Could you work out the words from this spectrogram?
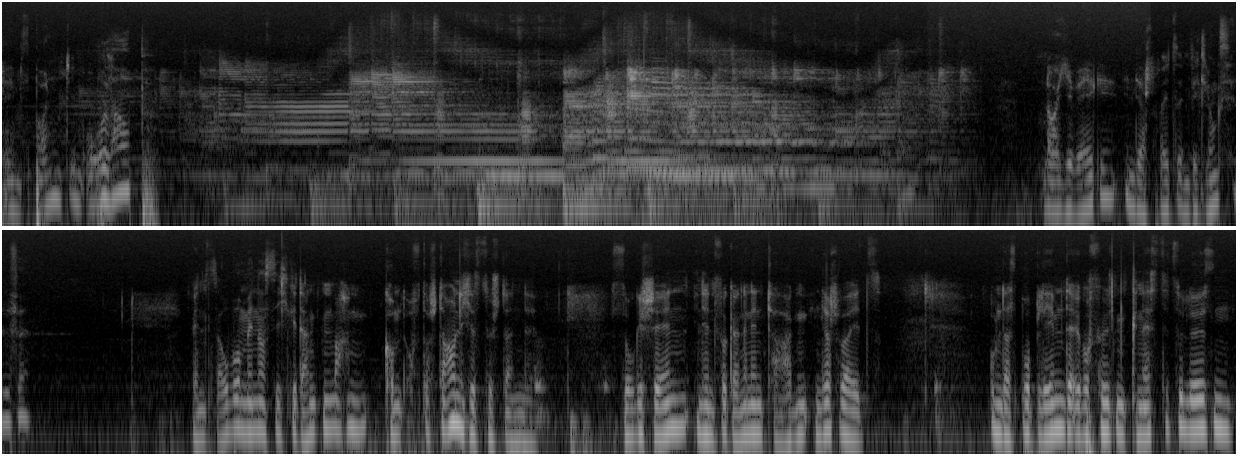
James Bond im Urlaub. Neue Wege in der Schweizer Entwicklungshilfe. Wenn Saubermänner sich Gedanken machen, kommt oft Erstaunliches zustande. So geschehen in den vergangenen Tagen in der Schweiz. Um das Problem der überfüllten Kneste zu lösen,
